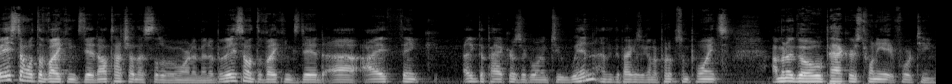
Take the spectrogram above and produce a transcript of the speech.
based on what the Vikings did, I'll touch on this a little bit more in a minute. But based on what the Vikings did, uh, I think I think the Packers are going to win. I think the Packers are going to put up some points. I'm going to go Packers 28-14.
